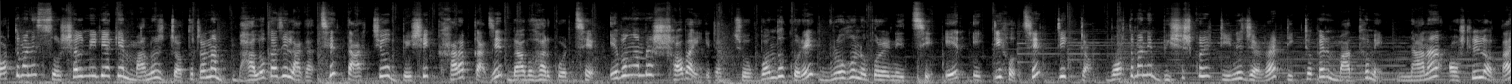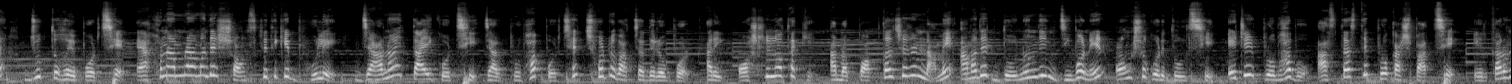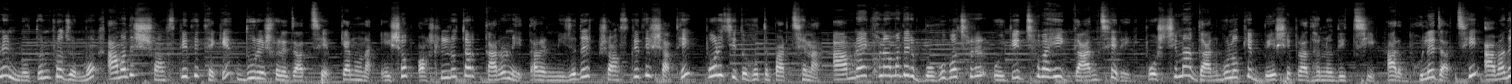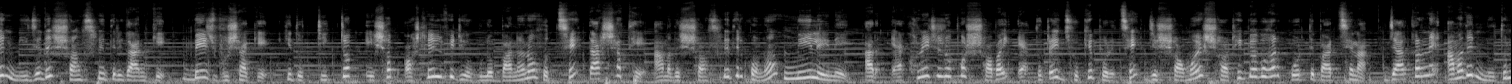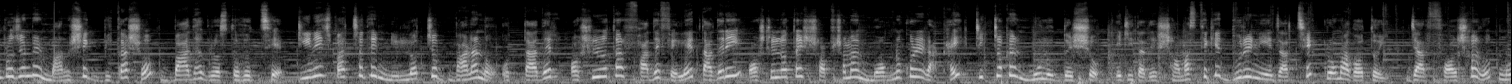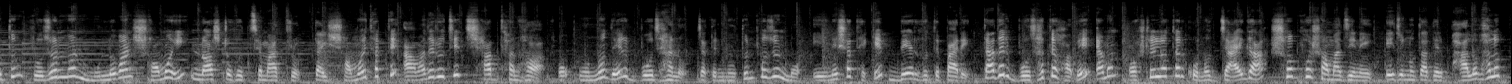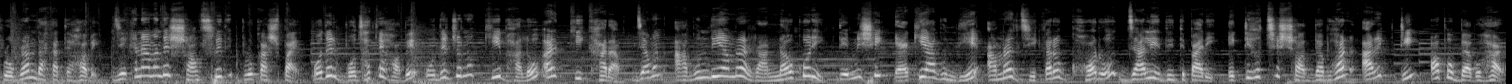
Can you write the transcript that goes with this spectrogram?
বর্তমানে সোশ্যাল মিডিয়াকে মানুষ যতটা না ভালো কাজে লাগাচ্ছে, তার চেয়েও বেশি খারাপ কাজে ব্যবহার করছে। এবং আমরা সবাই এটা চোখ বন্ধ করে গ্রহণও করে নিচ্ছি। এর একটি হচ্ছে টিকটক। বর্তমানে বিশেষ করে টিনেজাররা টিকটকের মাধ্যমে নানা অশ্লীলতায় যুক্ত হয়ে পড়ছে। এখন আমরা আমাদের সংস্কৃতিকে ভুলে যা নয় তাই করছি, যার প্রভাব পড়ছে ছোট বাচ্চাদের ওপর। আর এই অশ্লীলতাকে আমরা পপ কালচারের নামে আমাদের দৈনন্দিন জীবনের অংশ করে তুলছি। এটির প্রভাবও আস্তে আস্তে প্রকাশ পাচ্ছে। এর কারণে নতুন প্রজন্ম আমাদের সংস্কৃতি থেকে দূরে সরে যাচ্ছে। কেননা এসব অশ্লীলতার কারণে তারা নিজেদের সংস্কৃতির সাথে পরিচিত হতে পারছে না। আমরা এখন আমাদের বহু বছরের ঐতিহ্যবাহী গান ছেড়ে পশ্চিমা গানগুলোকে বেশি প্রাধান্য দিচ্ছি। আর ভুলে যাচ্ছি আমাদের নিজেদের সংস্কৃতির গানকে, বেশভূষাকে। কিন্তু টিকটক এসব অশ্লীল ভিডিওগুলো বানানো হচ্ছে, তার সাথে আমাদের সংস্কৃতির কোনো মিলই নেই। আর এখন এটির উপর সবাই এতটাই ঝুঁকে পড়েছে যে সময়ের সঠিক ব্যবহার করতে পারছে না। যার কারণে আমাদের নতুন প্রজন্মের মানসিক বিকাশও বাধাগ্রস্ত হচ্ছে। টিনেজ বাচ্চাদের নির্লজ্জ বানানো ও তাদের অশ্লীলতার ফাঁদে ফেলে তাদের এই অশ্লীলতায় সবসময় মগ্ন করে রাখাই টিকটকের মূল উদ্দেশ্য। এটি তাদের সমাজ থেকে দূরে নিয়ে যাচ্ছে ক্রমাগতই, যার ফলস্বরূপ নতুন প্রজন্মের মূল্যবান সময়ই নষ্ট হচ্ছে মাত্র। তাই সময় থাকতে আমাদের উচিত সাবধান হওয়া ও অন্যদের বোঝানো যাতে নতুন প্রজন্ম এই নেশা থেকে বের হতে পারে। তাদের বোঝাতে হবে এমন অশ্লীলতার কোনো জায়গা সভ্য সমাজে নেই। এই জন্য তাদের ভালো ভালো প্রোগ্রাম দেখাতে হবে, যেখানে আমাদের সংস্কৃতি প্রকাশ পায়। ওদের বোঝাতে হবে ওদের জন্য কি ভালো আর কি খারাপ। যেমন আগুন দিয়ে আমরা রান্নাও করি, তেমনি সেই একই আগুন দিয়ে আমরা যে কারও ঘরও জ্বালিয়ে দিতে পারি। একটি হচ্ছে সদ্ব্যবহার, আরেকটি অপব্যবহার।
